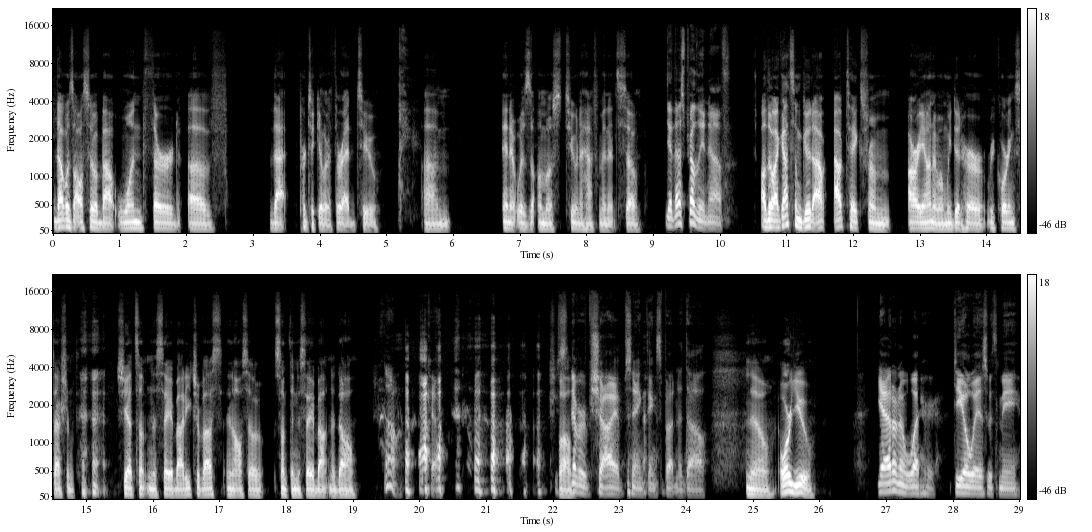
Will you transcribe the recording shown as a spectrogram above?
That was also about one third of that particular thread, too. Um, and it was almost two and a half minutes. So, Yeah, that's probably enough. although I got some good out- outtakes from Ariana when we did her recording session, she had something to say about each of us and also something to say about Nadal. Oh, okay. She's Well- never shy of saying things about Nadal. No, or you. Yeah, I don't know what her deal is with me.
